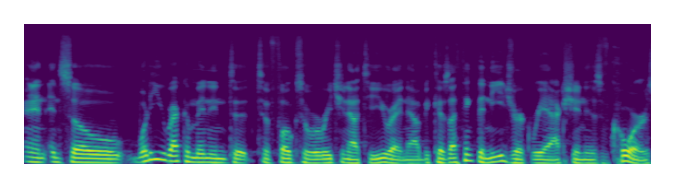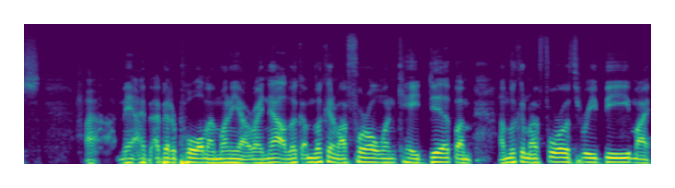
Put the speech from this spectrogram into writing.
And and so, what are you recommending to to folks who are reaching out to you right now? Because I think the knee jerk reaction is, of course, I, man, I, I, better pull all my money out right now. Look, I'm looking at my 401k dip. I'm I'm looking at my 403b, my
